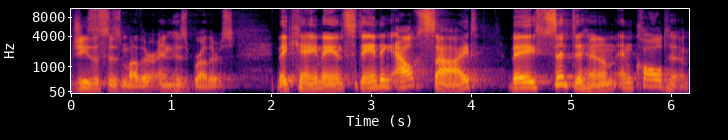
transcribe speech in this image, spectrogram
Jesus' mother and his brothers, they came, and standing outside, they sent to him and called him.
